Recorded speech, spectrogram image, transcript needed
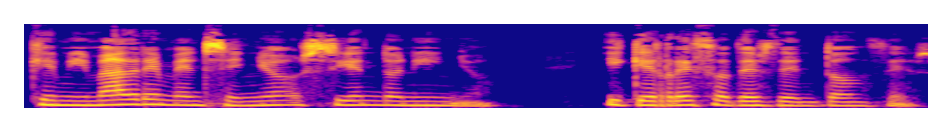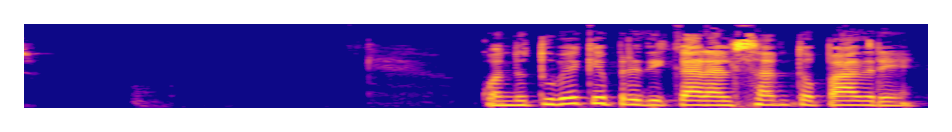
que mi madre me enseñó siendo niño y que rezo desde entonces. Cuando tuve que predicar al Santo Padre,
